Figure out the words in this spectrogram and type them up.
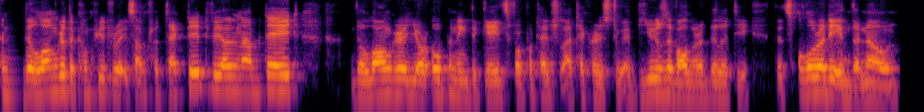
And the longer the computer is unprotected via an update, the longer you're opening the gates for potential attackers to abuse a vulnerability that's already in the known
